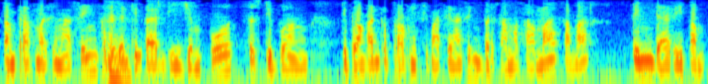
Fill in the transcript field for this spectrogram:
pemprov masing-masing, kemudian kita dijemput, terus dipulang dipulangkan ke provinsi masing-masing bersama-sama sama tim dari pem-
